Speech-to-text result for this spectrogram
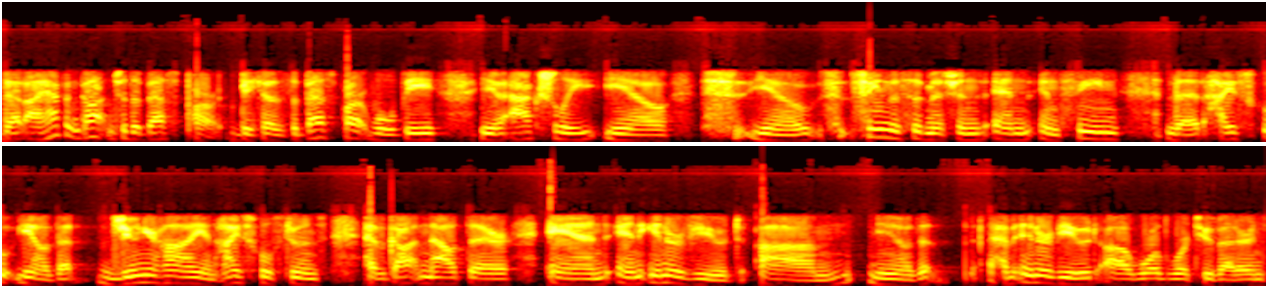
that I haven't gotten to the best part because the best part will be you know actually you know you know seeing the submissions and and seeing that high school you know that junior high and high school students have gotten out there and and interviewed um, you know that have interviewed uh, World War II veterans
